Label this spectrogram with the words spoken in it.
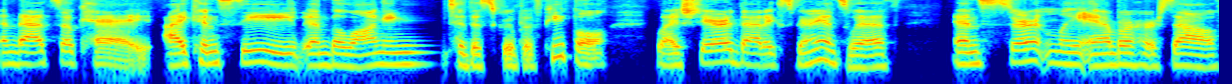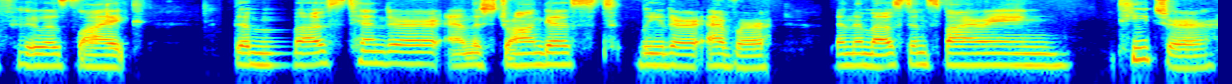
And that's okay. I can see in belonging to this group of people who I shared that experience with, and certainly Amber herself, who was like, the most tender and the strongest leader ever and the most inspiring teacher,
